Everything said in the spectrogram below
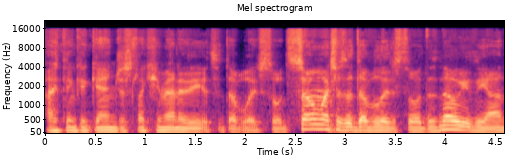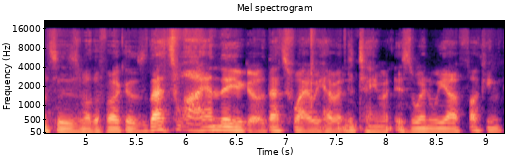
I think again, just like humanity, it's a double-edged sword. So much as a double-edged sword. There's no easy answers, motherfuckers. That's why, and there you go. That's why we have entertainment. Is when we are fucking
